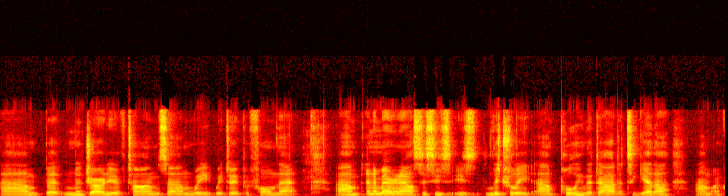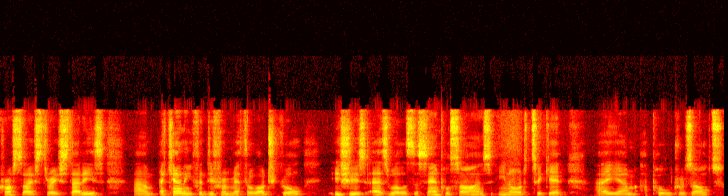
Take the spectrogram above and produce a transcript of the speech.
um, but majority of times um, we, we do perform that. Um, and a meta-analysis is, is literally um, pulling the data together across those three studies, accounting for different methodological issues as well as the sample size in order to get a, a pooled result.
